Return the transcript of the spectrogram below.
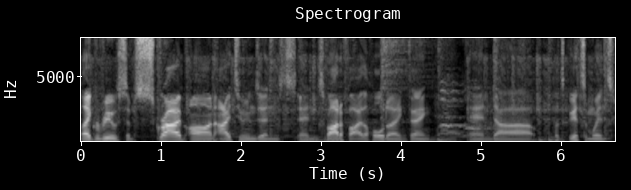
Like, review, subscribe on iTunes and and Spotify, the whole dang thing. And uh, let's get some wins.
